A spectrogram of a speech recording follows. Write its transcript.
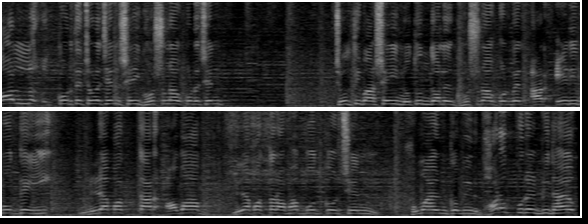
দল করতে চলেছেন সেই ঘোষণাও করেছেন চলতি মাসেই নতুন দলের ঘোষণাও করবেন আর এরই মধ্যেই নিরাপত্তার অভাব নিরাপত্তার অভাব বোধ করছেন হুমায়ুন কবির ভরতপুরের বিধায়ক,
